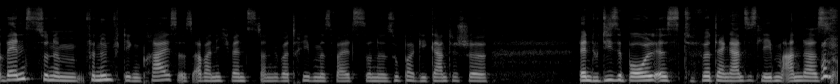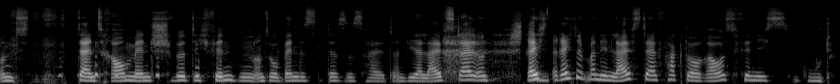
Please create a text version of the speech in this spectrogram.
wenn es zu einem vernünftigen Preis ist, aber nicht, wenn es dann übertrieben ist, weil es so eine super gigantische wenn du diese Bowl isst, wird dein ganzes Leben anders und dein Traummensch wird dich finden und so. Wenn das, das ist halt dann wieder Lifestyle. Und rech, rechnet man den Lifestyle-Faktor raus, finde ich es gut.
